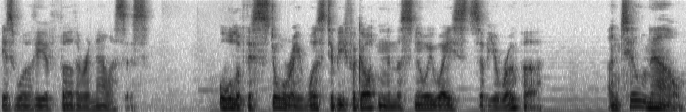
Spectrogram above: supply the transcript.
is worthy of further analysis. All of this story was to be forgotten in the snowy wastes of Europa. Until now,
